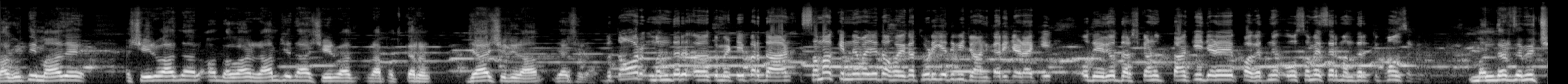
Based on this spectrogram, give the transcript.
ਭਗਵਤੀ ਮਾਂ ਦੇ ਆਸ਼ੀਰਵਾਦ ਨਾਲ ਔਰ ਭਗਵਾਨ ਰਾਮ ਜੀ ਦਾ ਆਸ਼ੀਰਵਾਦ ਪ੍ਰਾਪਤ ਕਰਨ। ਜੈ ਸ਼੍ਰੀ ਰਾਮ ਜੈ ਸ਼੍ਰੀ ਰਾਮ। ਬਤੌਰ ਮੰਦਿਰ ਕਮੇਟੀ ਪ੍ਰਧਾਨ ਸਮਾਂ ਕਿੰਨੇ ਵਜੇ ਦਾ ਹੋਏਗਾ? ਥੋੜੀ ਇਹਦੀ ਵੀ ਜਾਣਕਾਰੀ ਜਿਹੜਾ ਕਿ ਉਹ ਦੇ ਦਿਓ ਦਰਸ਼ਕਾਂ ਨੂੰ ਤਾਂ ਕਿ ਜਿਹੜੇ ਭਗਤ ਨੇ ਉਹ ਸਮੇਂ ਸਿਰ ਮੰਦਿਰ 'ਚ ਪਹੁੰਚ ਸਕਣ। ਮੰਦਿਰ ਦੇ ਵਿੱਚ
